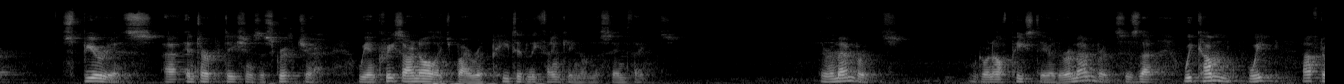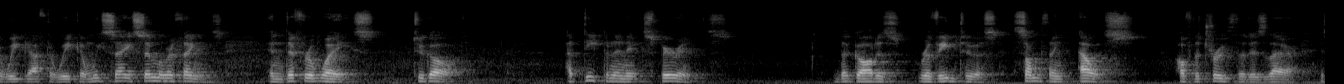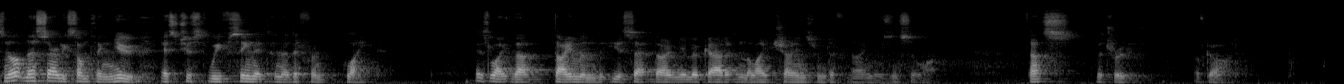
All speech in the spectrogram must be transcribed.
spurious uh, interpretations of Scripture. We increase our knowledge by repeatedly thinking on the same things. The remembrance, I'm going off piece here, the remembrance is that we come week after week after week and we say similar things in different ways to God. A deepening experience that God has revealed to us something else of the truth that is there. It's not necessarily something new, it's just we've seen it in a different light. It's like that diamond that you set down, you look at it, and the light shines from different angles and so on. That's the truth of God.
